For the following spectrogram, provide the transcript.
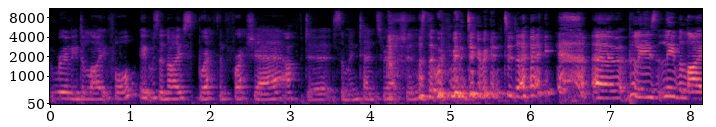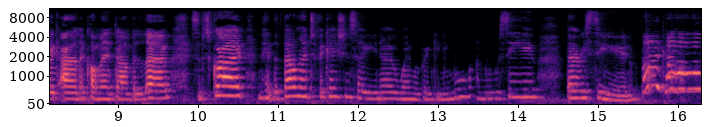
really delightful. It was a nice breath of fresh air after some intense reactions that we've been doing today. Um, please leave a like and a comment down below. Subscribe and hit the bell notification so you know when we're bringing you more. And we will see you very soon. Bye, guys.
